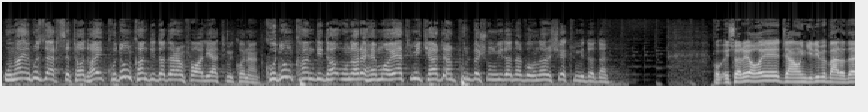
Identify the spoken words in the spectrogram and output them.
اونا امروز در ستادهای کدوم کاندیدا دارن فعالیت می‌کنن؟ کدوم کاندیدا اونا رو حمایت می‌کردن پول بهشون می‌دادن و اونا رو شکل می‌دادن؟ خب اشاره آقای جهانگیری به برادر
